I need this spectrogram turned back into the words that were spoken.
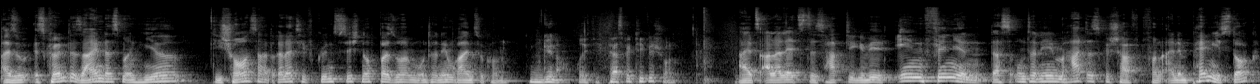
Also es könnte sein, dass man hier die Chance hat, relativ günstig noch bei so einem Unternehmen reinzukommen. Genau, richtig. Perspektivisch schon. Als allerletztes habt ihr gewählt Infineon. Das Unternehmen hat es geschafft, von einem Penny Stock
